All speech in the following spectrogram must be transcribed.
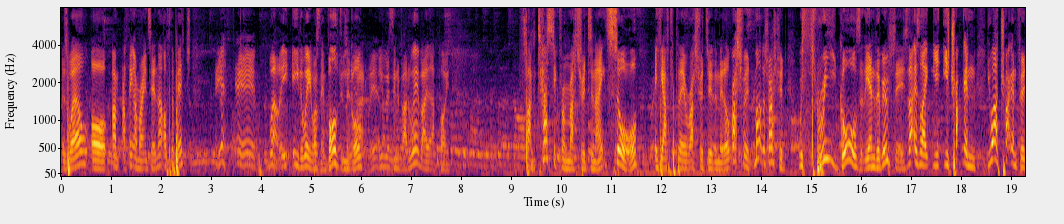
as well or I think I'm right in saying that off the pitch yeah, yeah, yeah. yeah. well e- either way he wasn't involved in the goal. He was in a bad way by that point. Fantastic from Rashford tonight. So if you have to play Rashford through the middle Rashford Marcus Rashford with three goals at the end of the group stage that is like you, you're tracking you are tracking for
